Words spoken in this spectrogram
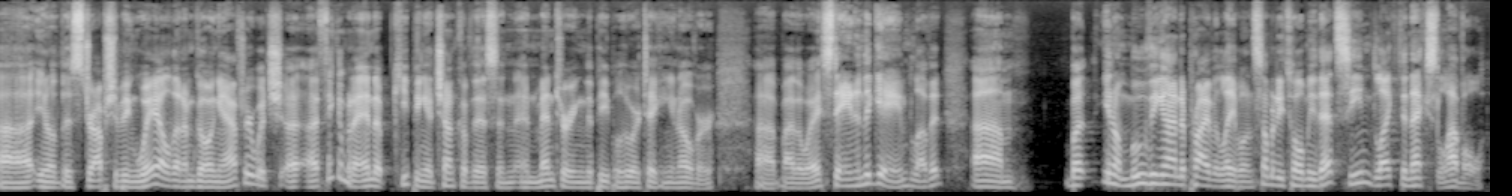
uh, you know, this dropshipping whale that I'm going after, which uh, I think I'm going to end up keeping a chunk of this and, and mentoring the people who are taking it over. Uh, by the way, staying in the game, love it. Um, but you know, moving on to private label, and somebody told me that seemed like the next level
